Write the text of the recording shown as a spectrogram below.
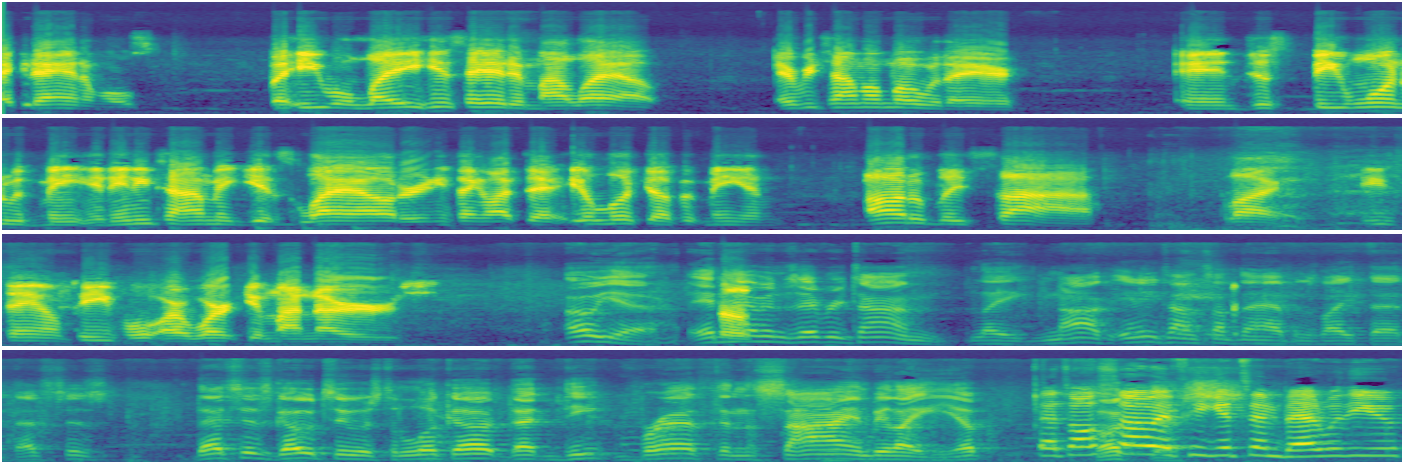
I hate animals. But he will lay his head in my lap every time I'm over there and just be one with me. And anytime it gets loud or anything like that, he'll look up at me and audibly sigh like, these damn people are working my nerves. Oh yeah, it Oh. happens every time. Like knock, anytime something happens like that, that's his, that's his go-to is to look up that deep breath and the sigh and be like, "Yep, That's also Fuck if he gets in bed with you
